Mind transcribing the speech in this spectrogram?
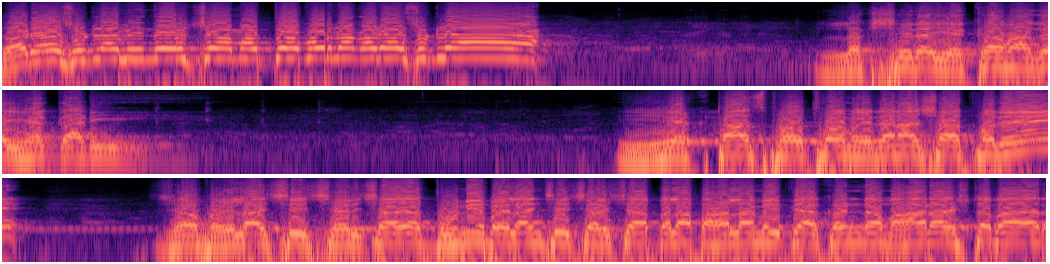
गाड्या सुटल्या बिंदूच्या महत्त्वपूर्ण गाड्या सुटल्या. लक्ष द्या एका माग एक गाडी. एकटाच पळतो मैदानाच्या आतमध्ये ज्या बैलाची चर्चा या दोन्ही बैलांची चर्चा आपल्याला पाहायला मिळते. अखंड महाराष्ट्रभर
